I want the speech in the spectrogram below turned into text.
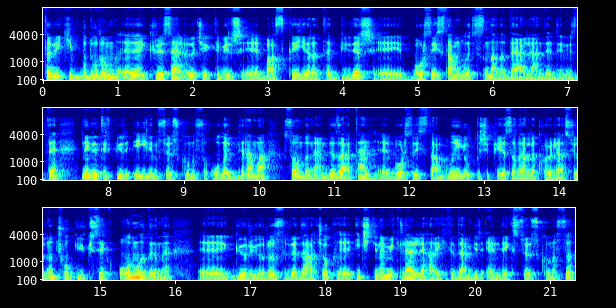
Tabii ki bu durum e, küresel ölçekte bir e, baskı yaratabilir. E, Borsa İstanbul açısından da değerlendirdiğimizde negatif bir eğilim söz konusu olabilir ama son dönemde zaten e, Borsa İstanbul'un yurt dışı piyasalarla korelasyonunun çok yüksek olmadığını e, görüyoruz ve daha çok e, iç dinamiklerle hareket eden bir endeks söz konusu.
